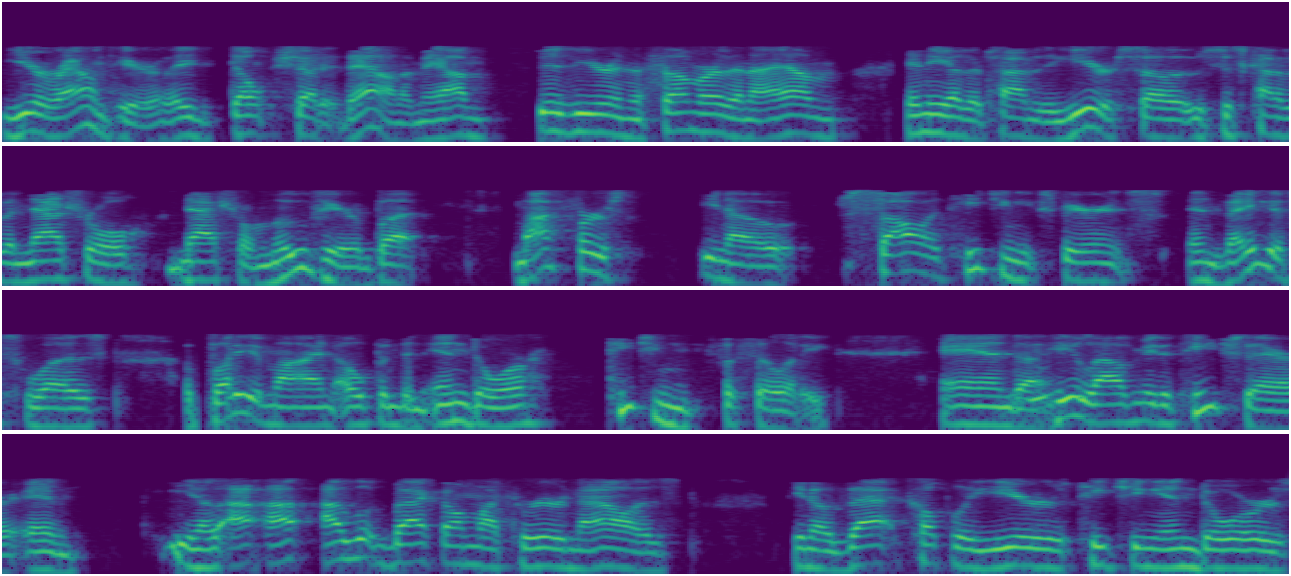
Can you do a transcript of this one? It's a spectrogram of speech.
year round here. They don't shut it down. I mean I'm busier in the summer than I am any other time of the year so it was just kind of a natural natural move here. But my first you know solid teaching experience in Vegas was a buddy of mine opened an indoor teaching facility, and uh, he allowed me to teach there. And you know, I, I, I look back on my career now as you know that couple of years teaching indoors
